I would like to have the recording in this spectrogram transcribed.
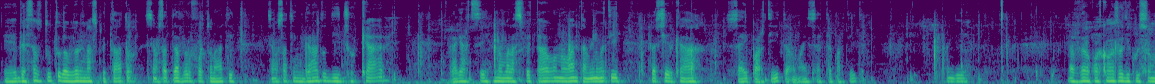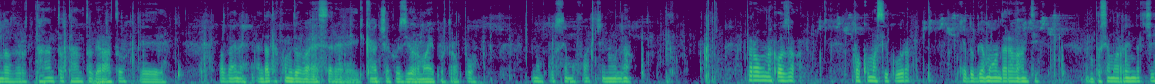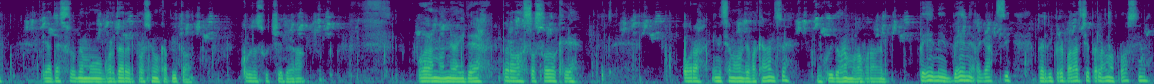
Ed è stato tutto davvero inaspettato, siamo stati davvero fortunati, siamo stati in grado di giocare Ragazzi, non me l'aspettavo, 90 minuti per circa 6 partite, ormai 7 partite. Quindi davvero qualcosa di cui sono davvero tanto tanto grato e va bene, è andata come doveva essere, il calcio è così ormai purtroppo non possiamo farci nulla. Però una cosa poco ma sicura che dobbiamo andare avanti, non possiamo arrenderci e adesso dobbiamo guardare il prossimo capitolo. Cosa succederà? Ora non ne ho idea però so solo che ora iniziano le vacanze in cui dovremo lavorare bene bene ragazzi per riprepararci per l'anno prossimo.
